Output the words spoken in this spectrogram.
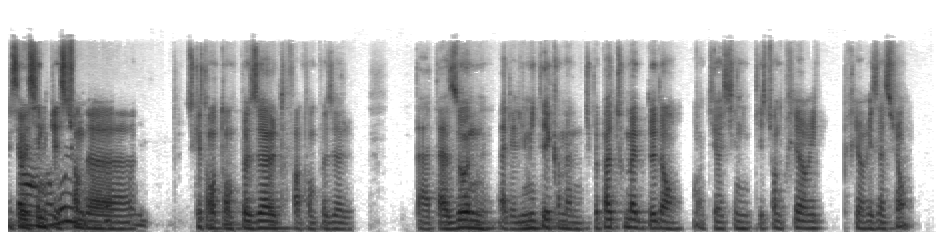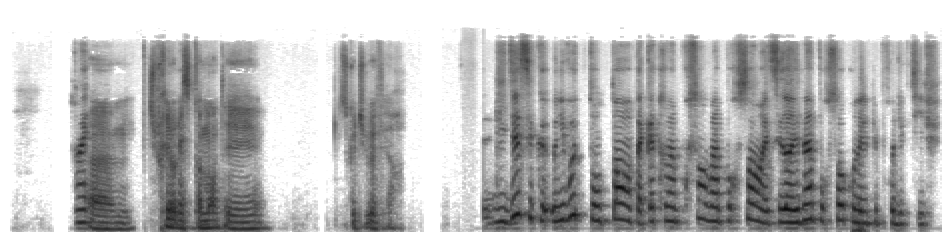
C'est aussi une question de parce que ton, ton puzzle, enfin ton puzzle, ta, ta, zone, elle est limitée quand même. Tu ne peux pas tout mettre dedans. Donc il y a aussi une question de priorisation. Euh, tu priorises comment ce que tu veux faire? L'idée, c'est qu'au niveau de ton temps, tu as 80%, 20%, et c'est dans les 20% qu'on est le plus productif.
